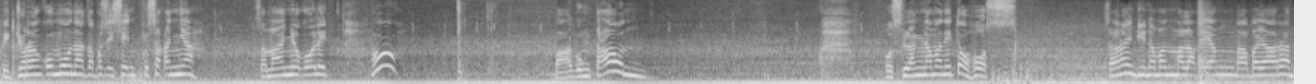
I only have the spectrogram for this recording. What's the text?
Picturean ko muna tapos isend ko sa kanya. Samahan nyo ko ulit. Oh, bagong taon. Hos lang naman ito hos sana hindi naman malaki ang babayaran.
